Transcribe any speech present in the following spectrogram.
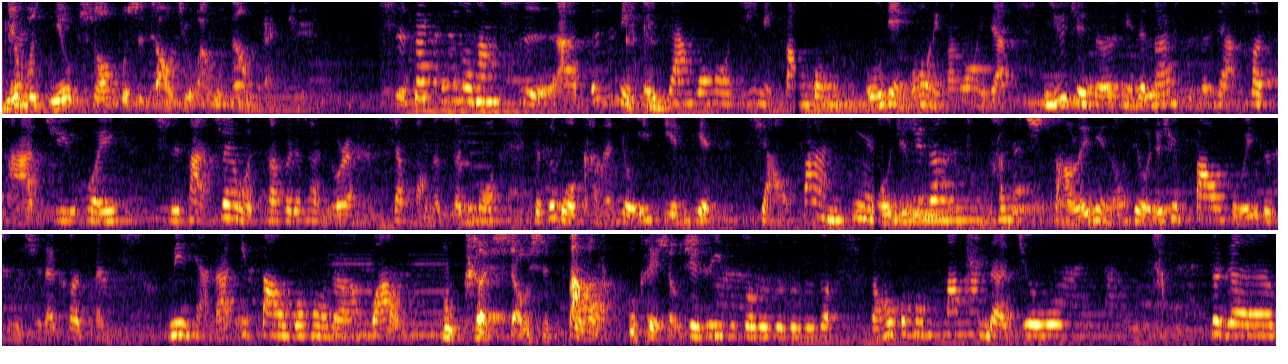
你又不是你又说不是朝九晚五那种感觉，是在工作上是啊，但是你回家过后，就是你放工五点过后，你放工回家，你就觉得你的 life 只剩下喝茶、聚会、吃饭。虽然我知道这个是很多人很向往的生活，可是我可能有一点点小犯贱，我就觉得嗯好像少了一点东西，我就去报读一个主持的课程。没有想到一报过后呢，哇哦，不可收拾，爆不可收拾。就是一直做做做做做做，然后过后慢慢的就这个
